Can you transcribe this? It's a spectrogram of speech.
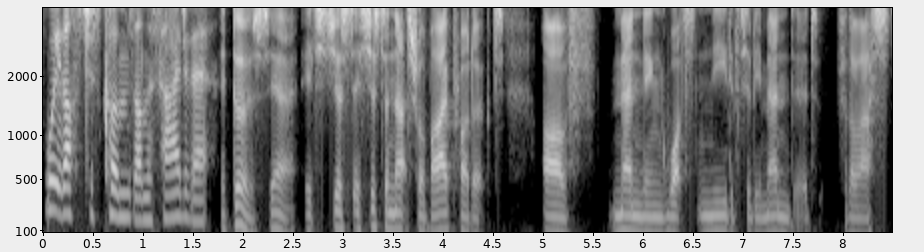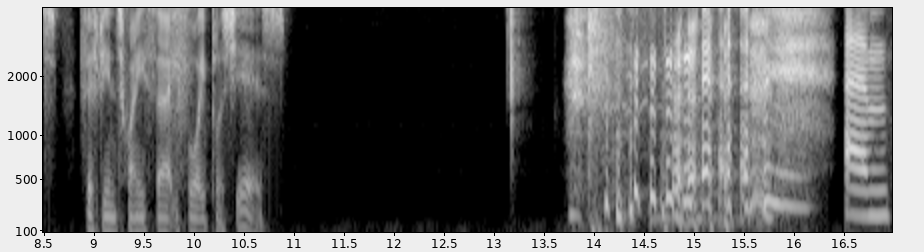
Weight loss just comes on the side of it. It does, yeah. It's just it's just a natural byproduct of mending what's needed to be mended for the last 15, 20, 30, 40 plus years. Um,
